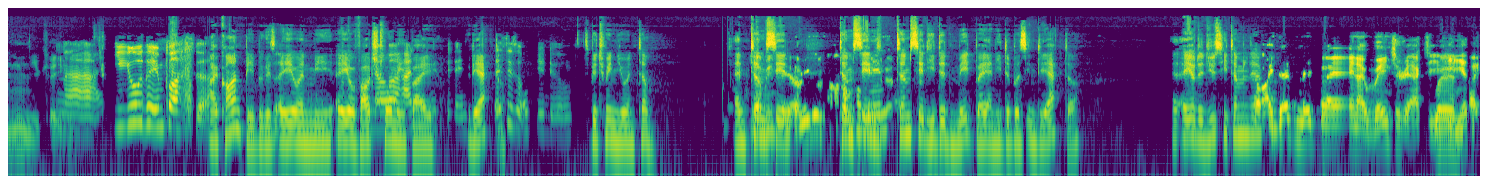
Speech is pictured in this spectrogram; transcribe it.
Mm, you came. Nah, you're the imposter. I can't be because Ayo and me, Ayo vouched No, for me by 100%. reactor. This is what you do. It's between you and Tim. And Yeah, I Tim mean, said yeah. Tim said Tim said he did medbay and he did was in reactor. Uh, Ayo, did you see Tim in So reactor? I did medbay and I went to reactor. you When idiot. I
